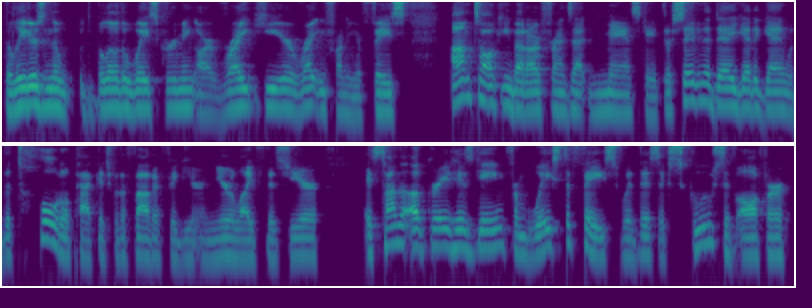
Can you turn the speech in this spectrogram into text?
The leaders in the below the waist grooming are right here, right in front of your face. I'm talking about our friends at Manscaped. They're saving the day yet again with a total package for the father figure in your life this year. It's time to upgrade his game from waist to face with this exclusive offer.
